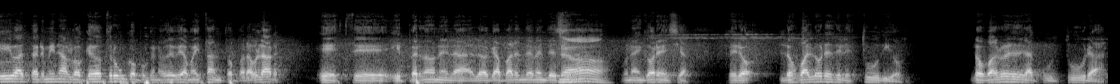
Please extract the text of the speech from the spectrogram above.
iba a terminarlo, quedó trunco porque nos debíamos hay tanto para hablar, este, y perdonen la- lo que aparentemente es No. una, una incoherencia, pero los valores del estudio, los valores de la cultura,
